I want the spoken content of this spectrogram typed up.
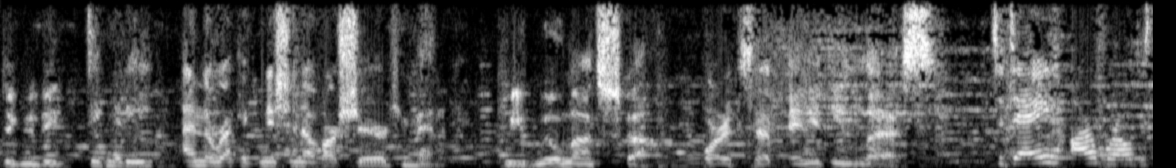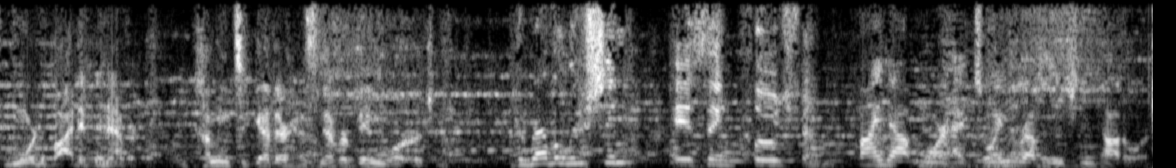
dignity, dignity, and the recognition of our shared humanity. We will not stop or accept anything less. Today, our world is more divided than ever. And coming together has never been more urgent. The revolution is inclusion. Find out more at jointherevolution.org.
